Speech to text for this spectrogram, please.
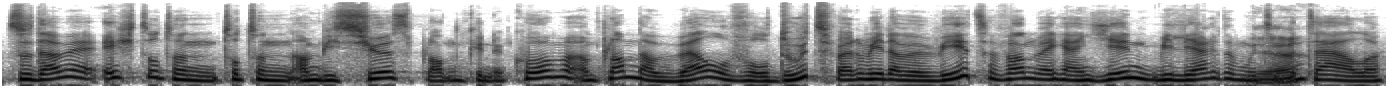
zodat wij echt tot een, tot een ambitieus plan kunnen komen. Een plan dat wel voldoet, waarmee dat we weten van wij gaan geen miljarden moeten ja. betalen.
